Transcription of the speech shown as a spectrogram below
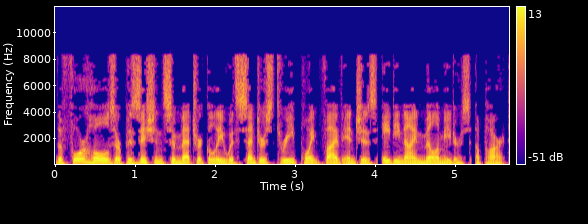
The four holes are positioned symmetrically with centers 3.5 inches 89 mm apart.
